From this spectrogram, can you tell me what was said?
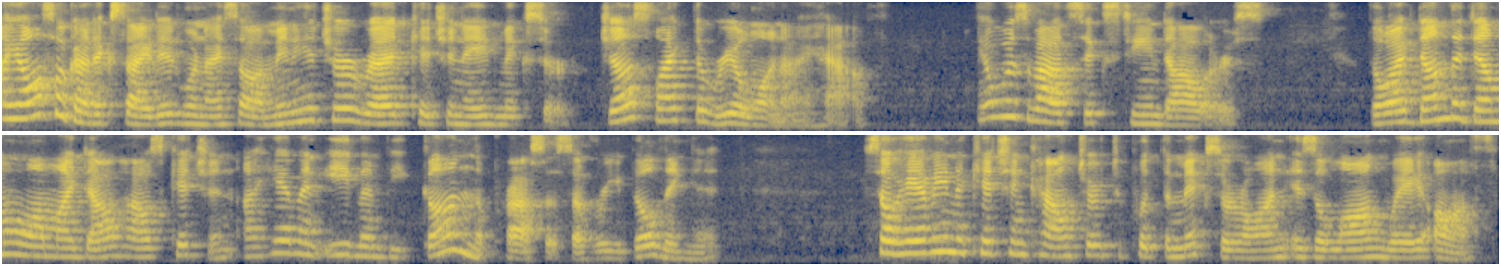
I also got excited when I saw a miniature red KitchenAid mixer, just like the real one I have. It was about $16. Though I've done the demo on my dollhouse kitchen, I haven't even begun the process of rebuilding it. So having a kitchen counter to put the mixer on is a long way off.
